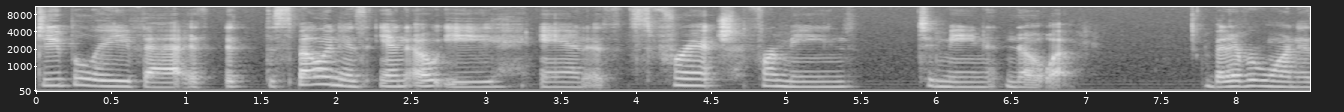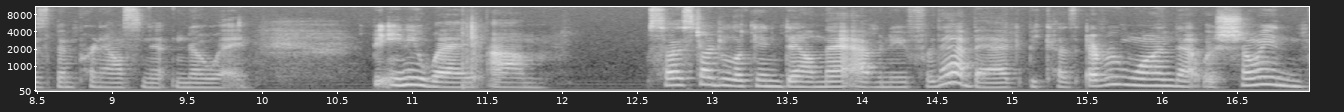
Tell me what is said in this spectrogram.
do believe that it, it, the spelling is N-O-E and it's French for mean to mean Noah. But everyone has been pronouncing it Noe. But anyway, um, so I started looking down that avenue for that bag because everyone that was showing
